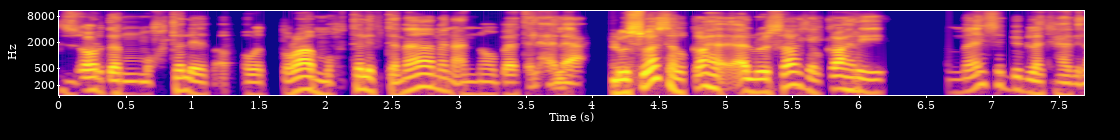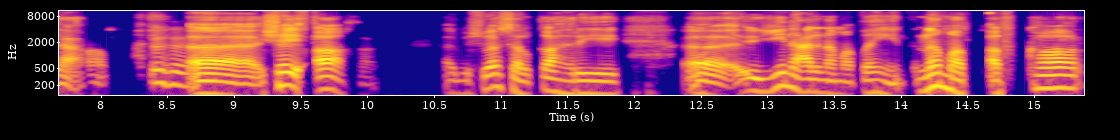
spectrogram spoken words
ديزوردر مختلف أو اضطراب مختلف تماما عن نوبات الهلع الوسواس القهري الوسواس القهري ما يسبب لك هذه الأعراض. آه شيء آخر الوسواس القهري آه يجينا على نمطين نمط أفكار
